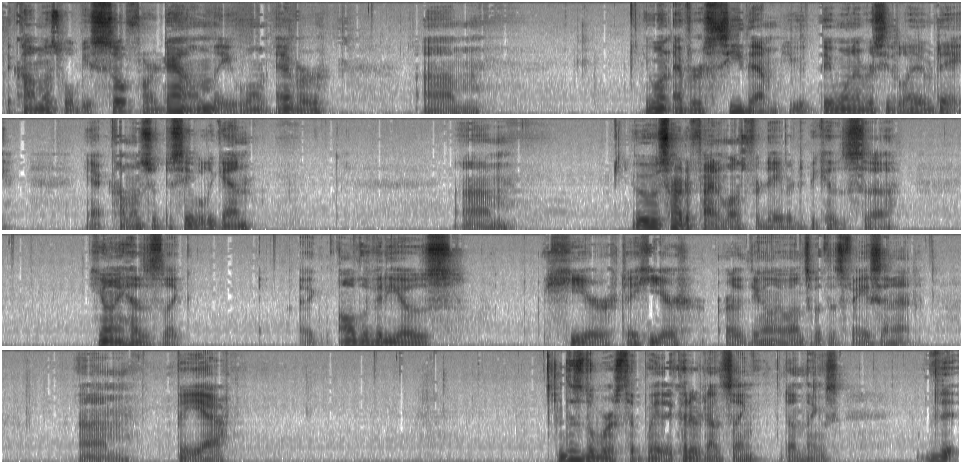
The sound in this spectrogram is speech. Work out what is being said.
the comments will be so far down that you won't ever, um, you won't ever see them. You, they won't ever see the light of day. Yeah, comments are disabled again. Um, it was hard to find ones for David because uh, he only has like, like all the videos here to here are the only ones with his face in it. Um, but yeah, this is the worst way they could have done thing, done things. The,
